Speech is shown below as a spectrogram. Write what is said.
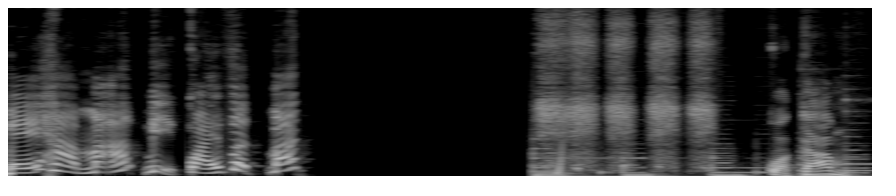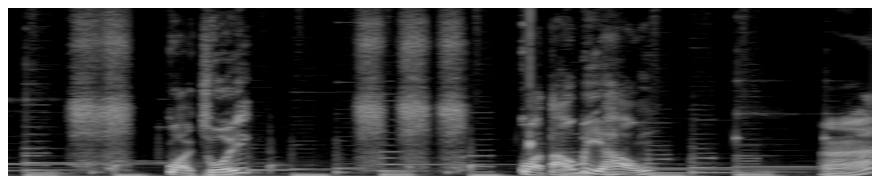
Bé Hà Mã bị quái vật bắt. Quả cam. Quả chuối. Quả táo bị hỏng. Hả?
